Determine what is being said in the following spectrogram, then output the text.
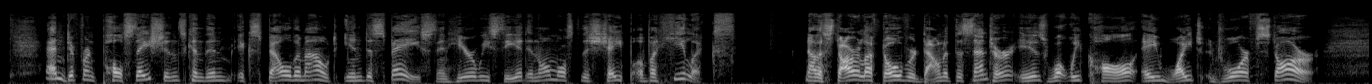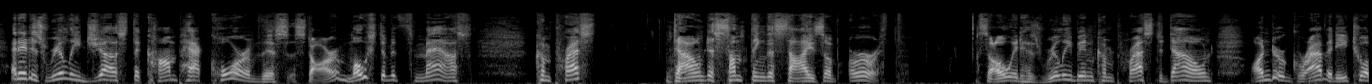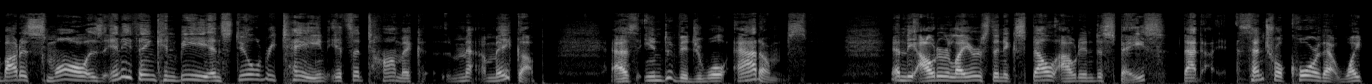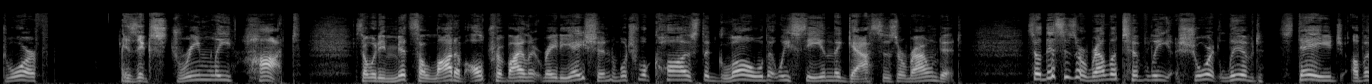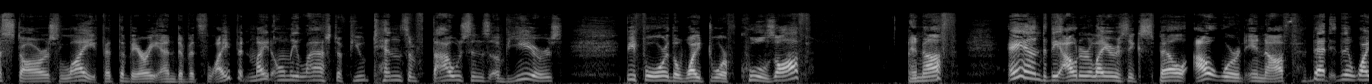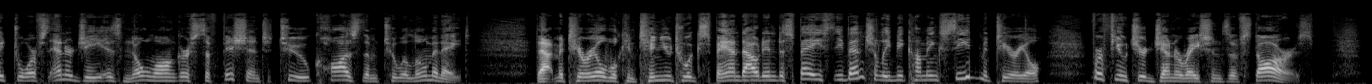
And different pulsations can then expel them out into space. And here we see it in almost the shape of a helix. Now the star left over down at the center is what we call a white dwarf star. And it is really just the compact core of this star, most of its mass compressed down to something the size of Earth. So it has really been compressed down under gravity to about as small as anything can be and still retain its atomic makeup as individual atoms. And the outer layers then expel out into space that central core that white dwarf is extremely hot. So it emits a lot of ultraviolet radiation, which will cause the glow that we see in the gases around it. So this is a relatively short lived stage of a star's life at the very end of its life. It might only last a few tens of thousands of years before the white dwarf cools off enough and the outer layers expel outward enough that the white dwarf's energy is no longer sufficient to cause them to illuminate. That material will continue to expand out into space, eventually becoming seed material for future generations of stars.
